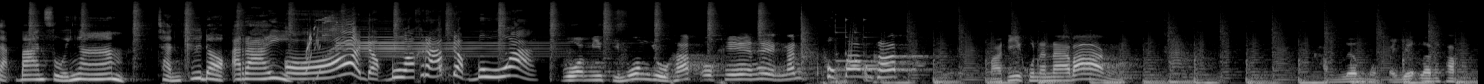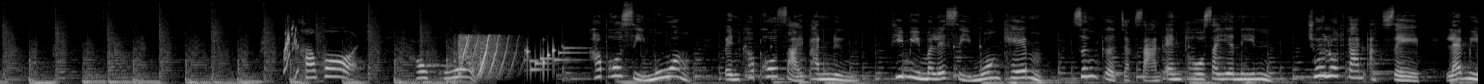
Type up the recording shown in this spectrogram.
จะบานสวยงาม ฉันคือดอกอะไร อ๋อ ดอกบัวครับ ดอกบัววัวมีสีม่วงอยู่ครับ โอเค ถ้าอย่างนั้นถูกต้องครับ มาที่คุณอนาบ้างคำเริ่มหมดไปเยอะแล้วนะครับ ข้าวโพด ข้าวโพดข้าวโพดสีม่วง เป็นข้าวโพดสายพันธุ์หนึ่ง ที่มีเมล็ดสีม่วงเข้ม ซึ่งเกิดจากสารแอนโทไซยานิน ช่วยลดการอักเสบ และมี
